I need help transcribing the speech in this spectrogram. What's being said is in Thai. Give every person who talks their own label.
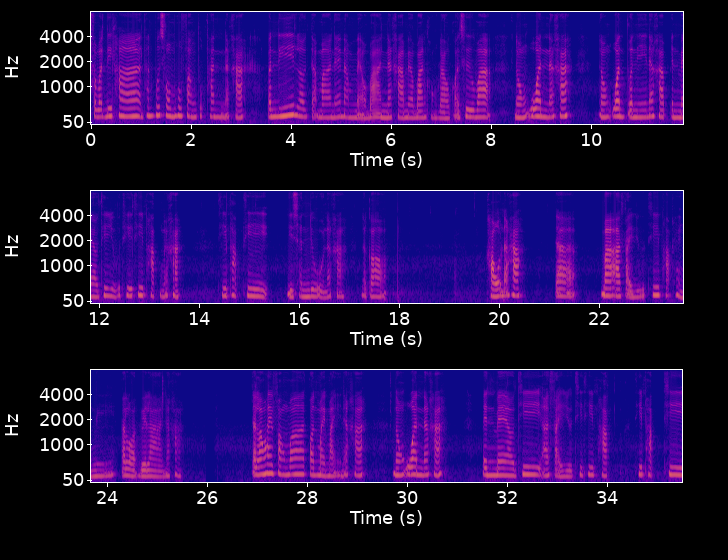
Speaker 1: สวัสดีค่ะ ท่านผู้ชมผู้ฟังทุกท่านนะคะ วันนี้เราจะมาแนะนำแมวบ้านนะคะ แมวบ้านของเราก็ชื่อว่า น้องอ้วนนะคะ น้องอ้วนตัวนี้นะคะ เป็นแมวที่อยู่ที่ที่พักนะคะ ที่พักที่ดิฉันอยู่นะคะ แล้วก็ เขานะคะ จะมาอาศัยอยู่ที่พักแห่งนี้ตลอดเวลานะคะ จะเล่าให้ฟังว่าตอนใหม่ ๆนะคะ น้องอ้วนนะคะ เป็นแมวที่อาศัยอยู่ที่ที่พักที่พักที่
